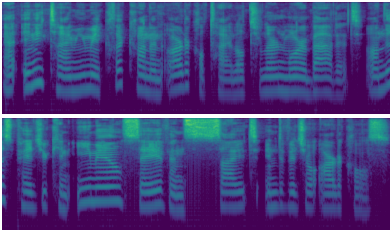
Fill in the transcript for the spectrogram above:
At any time, you may click on an article title to learn more about it. On this page, you can email, save, and cite individual articles.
